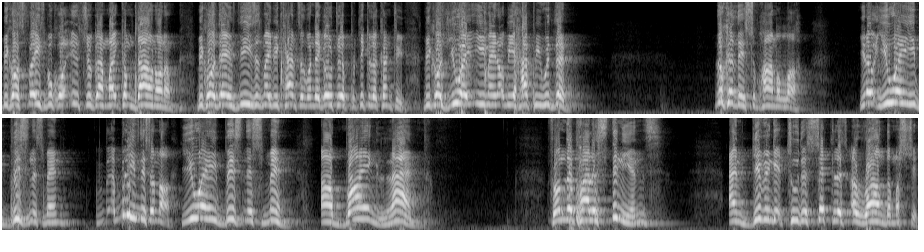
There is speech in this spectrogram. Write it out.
Because Facebook or Instagram might come down on them. Because their visas may be cancelled when they go to a particular country. Because UAE may not be happy with them. Look at this, subhanAllah. You know, UAE businessmen, believe this or not, UAE businessmen are buying land from the Palestinians and giving it to the settlers around the masjid.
